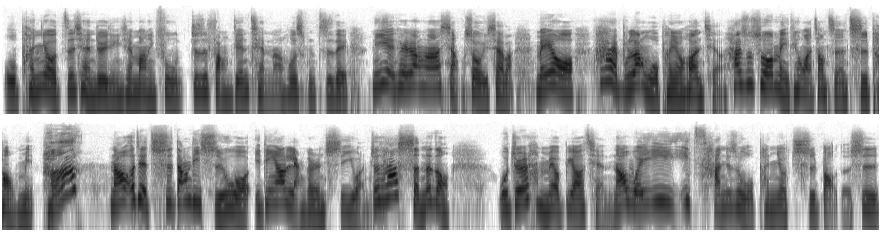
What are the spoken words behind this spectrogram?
我朋友之前就已经先帮你付，就是房间钱啊或什么之类，你也可以让他享受一下吧。没有，他还不让我朋友换钱，他是说每天晚上只能吃泡面，哈，然后而且吃当地食物哦一定要两个人吃一碗，就是他省那种我觉得很没有必要钱。然后唯一一餐就是我朋友吃饱的是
